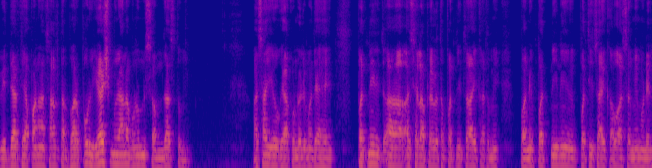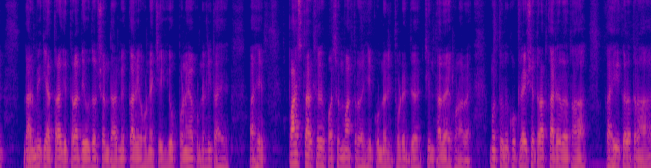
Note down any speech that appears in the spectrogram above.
विद्यार्थी आपण असाल तर भरपूर यश मिळालं म्हणून समजाच तुम्ही. असा योग या कुंडलीमध्ये आहे. पत्नी असेल आपल्याला तर पत्नीचं ऐका तुम्ही. पण पत्नीने पतीचं ऐकावं असं मी म्हणेल. धार्मिक यात्रा गित्रा देवदर्शन धार्मिक कार्य होण्याचे योग पण या कुंडलीत आहे आहे. पाच तारखेपासून मात्र ही कुंडली थोडे ज चिंतादायक होणार आहे. मग तुम्ही कुठल्याही क्षेत्रात कार्यरत आहात काहीही करत राहा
